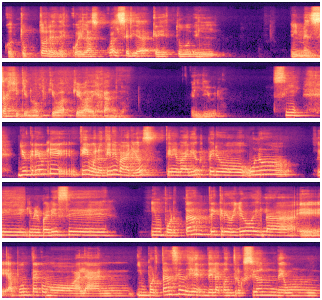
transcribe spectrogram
constructores de escuelas, ¿cuál sería, crees tú, el, mensaje que, nos, que, va, que va dejando el libro? Sí, yo creo que tiene, bueno, tiene varios, tiene varios, pero uno eh, que me parece importante, creo yo, es la eh, apunta como a la importancia de, la construcción de un,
